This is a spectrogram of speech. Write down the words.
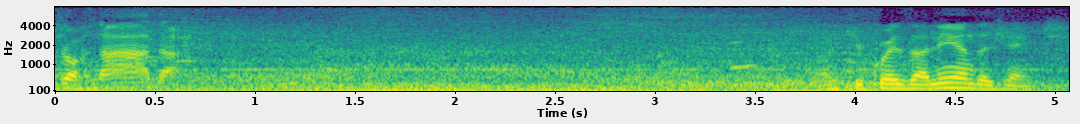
Jornada. Olha que coisa linda, gente.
